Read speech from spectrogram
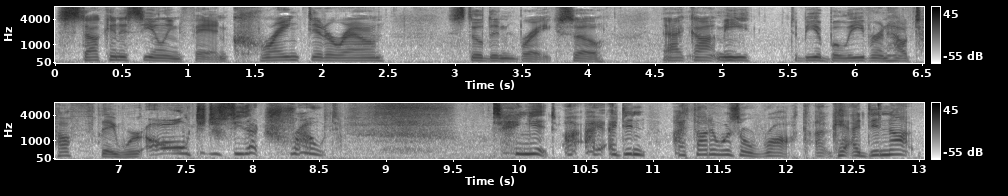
Stuck in a ceiling fan, cranked it around, still didn't break. So that got me to be a believer in how tough they were. Oh, did you see that trout? Dang it, I, I didn't, I thought it was a rock. Okay, I did not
